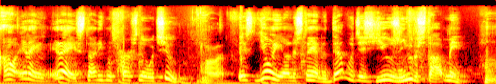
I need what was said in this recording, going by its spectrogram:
I don't, it ain't. It ain't. It's not even personal with you. Right. It's you don't even understand. The devil just using you to stop me. Hmm.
